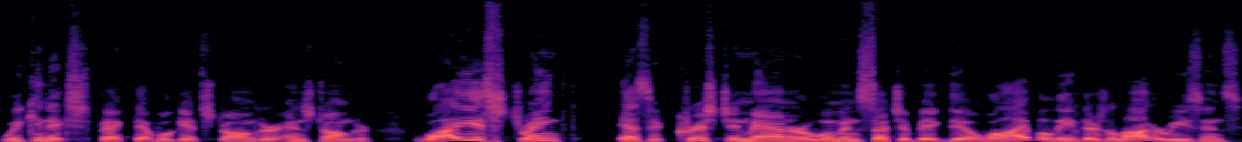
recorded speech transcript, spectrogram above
we can expect that we'll get stronger and stronger. Why is strength as a Christian man or a woman such a big deal? Well, I believe there's a lot of reasons,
